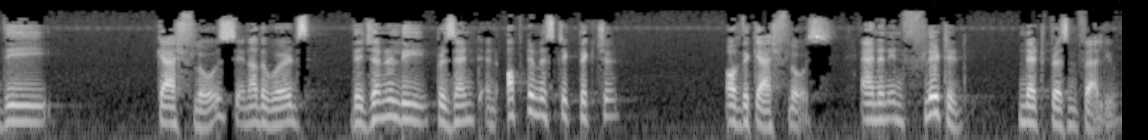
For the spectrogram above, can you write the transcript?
the cash flows. In other words, they generally present an optimistic picture of the cash flows and an inflated net present value.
